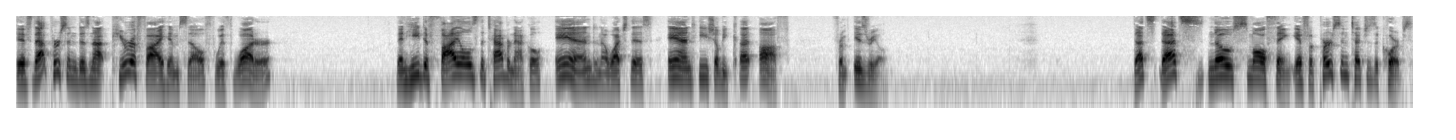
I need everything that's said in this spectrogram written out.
if that person does not purify himself with water, then he defiles the tabernacle, and, now watch this, and he shall be cut off from Israel. That's that's no small thing. If a person touches a corpse,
